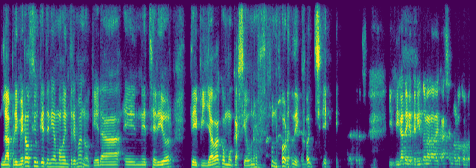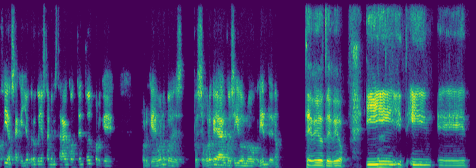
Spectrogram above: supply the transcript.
la primera opción que teníamos entre manos, que era en exterior, te pillaba como casi a una, una hora de coche. Y fíjate que teniendo la de casa no lo conocía, o sea que yo creo que ellos también estarán contentos porque porque, bueno, pues, pues seguro que han conseguido un nuevo cliente, ¿no? Te veo, te veo. Y, eh,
